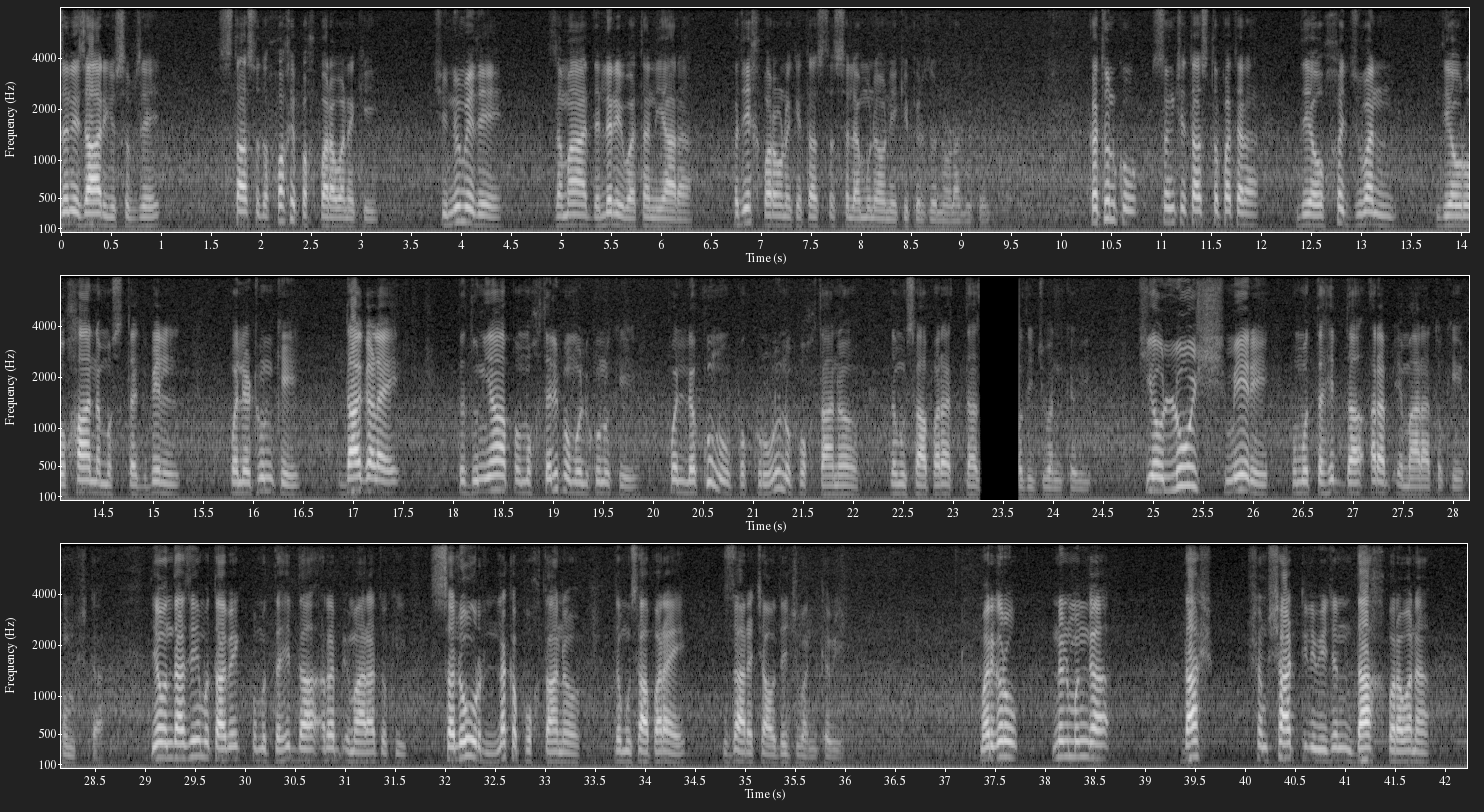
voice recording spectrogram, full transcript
زه نزار یوسفزی ستاسو د خوښې په خپرونه کې چې نوم یې دی زما د لرې وطن یاره په دې خپرونه کې تاسو ته سلامونه او نیکې پیرزونې وړاندې کوم کتونکو څنګه چې تاسو ته پته ده د یو ښه ژوند د یو روښانه مستقبل په لټون کې دا ګړی د دنیا په مختلفو ملکونو کې په لکونو په کروړونو پښتانه د مسافرت د او دې ژوند کوي چې یو لوی شمېر یې په متحده عرب اماراتو کې هم شته. د یو اندازې مطابق په متحده عرب اماراتو کې څلور لکه پښتانه د مساپرۍ زاره چاودې ژوند کوي. ملګرو نن موږ دا شمشاد ټلویزیون دا خپرونه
